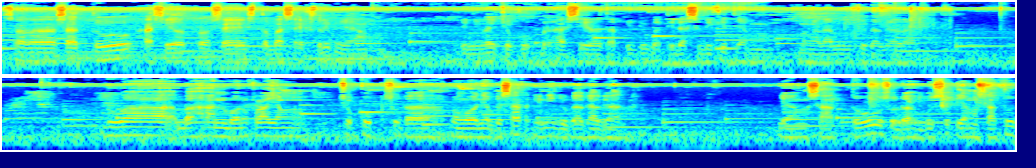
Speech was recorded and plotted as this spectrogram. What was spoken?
Salah satu hasil proses tebas ekstrim yang dinilai cukup berhasil tapi juga tidak sedikit yang mengalami kegagalan. Dua bahan bonkla yang cukup sudah penggolnya besar ini juga gagal yang satu sudah busuk yang satu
